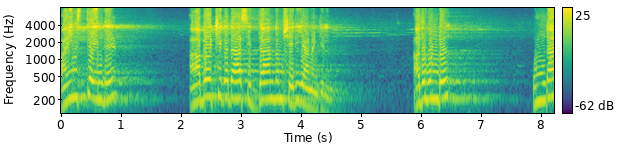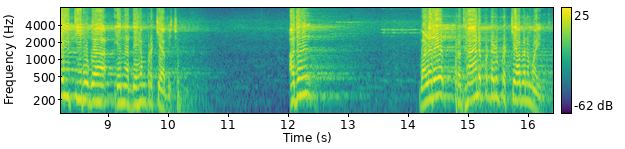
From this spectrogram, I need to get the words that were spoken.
ഐൻസ്റ്റൈന്റെ ആപേക്ഷികതാ സിദ്ധാന്തം ശരിയാണെങ്കിൽ അതുകൊണ്ട് ഉണ്ടായിത്തീരുക എന്ന് അദ്ദേഹം പ്രഖ്യാപിച്ചു. അത് വളരെ പ്രധാനപ്പെട്ട ഒരു പ്രഖ്യാപനമായിരുന്നു.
